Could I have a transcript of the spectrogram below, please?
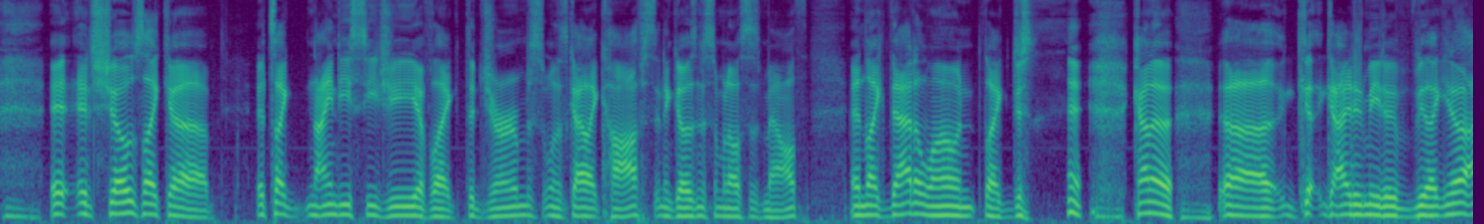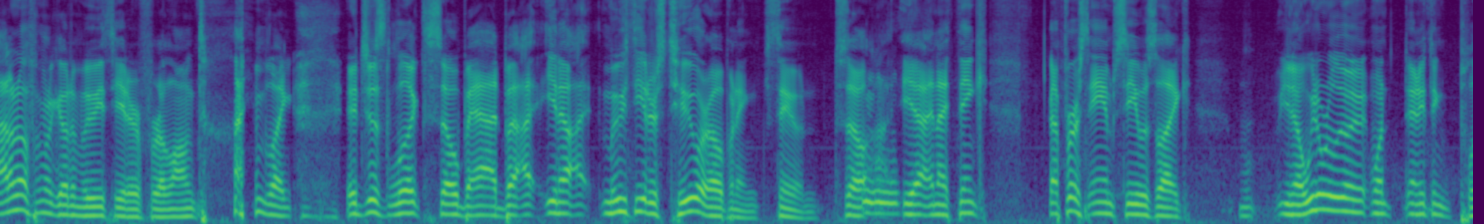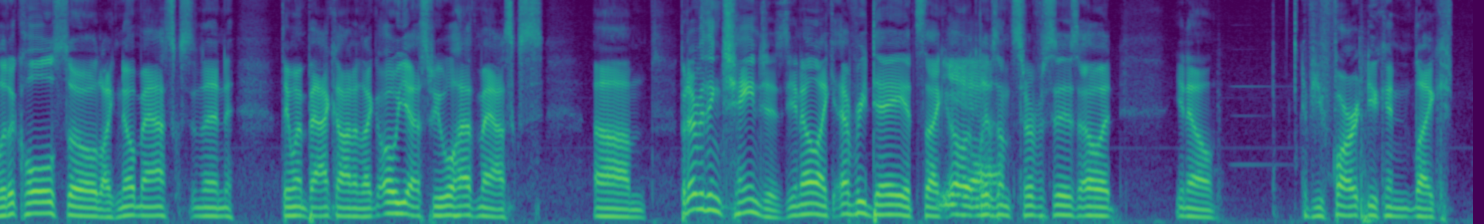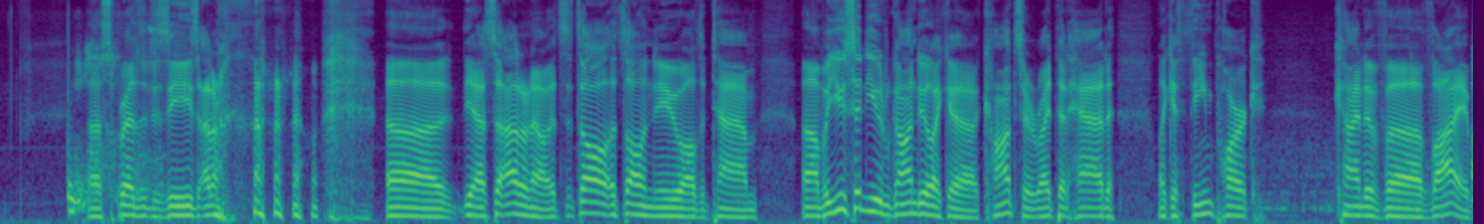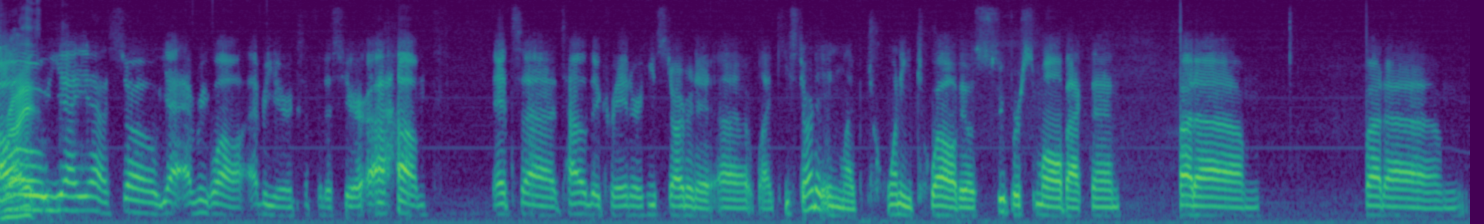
it it shows like uh it's like 90s CG of like the germs when this guy like coughs and it goes into someone else's mouth, and like that alone like just kind of uh gu- guided me to be like you know I don't know if I'm gonna go to movie theater for a long time like. It just looked so bad, but I, you know, I, movie theaters too are opening soon. So Mhm. yeah, and I think at first AMC was like, you know, we don't really want anything political, so like no masks. And then they went back on and like, oh yes, we will have masks. Um, but everything changes, you know, like every day it's like, oh, it lives on surfaces. Oh, it, you know, if you fart, you can like uh, spread the disease. I don't, I don't know. Uh, yeah, so I don't know. It's it's all it's all new all the time. Uh, but you said you'd gone to like a concert, right? That had like a theme park kind of uh, vibe, Oh right? Oh yeah, yeah. So yeah, every well every year except for this year. Um, it's uh, Tyler the Creator. He started it. Uh, like he started in like 2012. It was super small back then, but um, but um,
